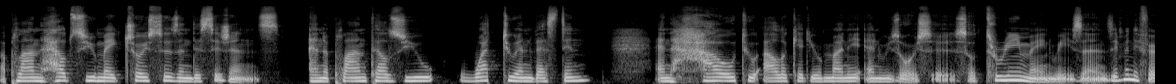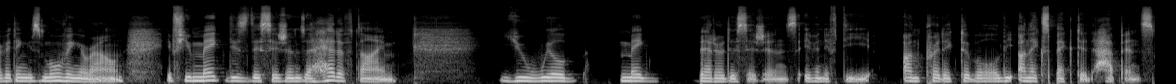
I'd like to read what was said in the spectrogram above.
A plan helps you make choices and decisions and a plan tells you what to invest in and how to allocate your money and resources. So, three main reasons. Even if everything is moving around, if you make these decisions ahead of time, you will make better decisions, even if the unpredictable, the unexpected happens.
